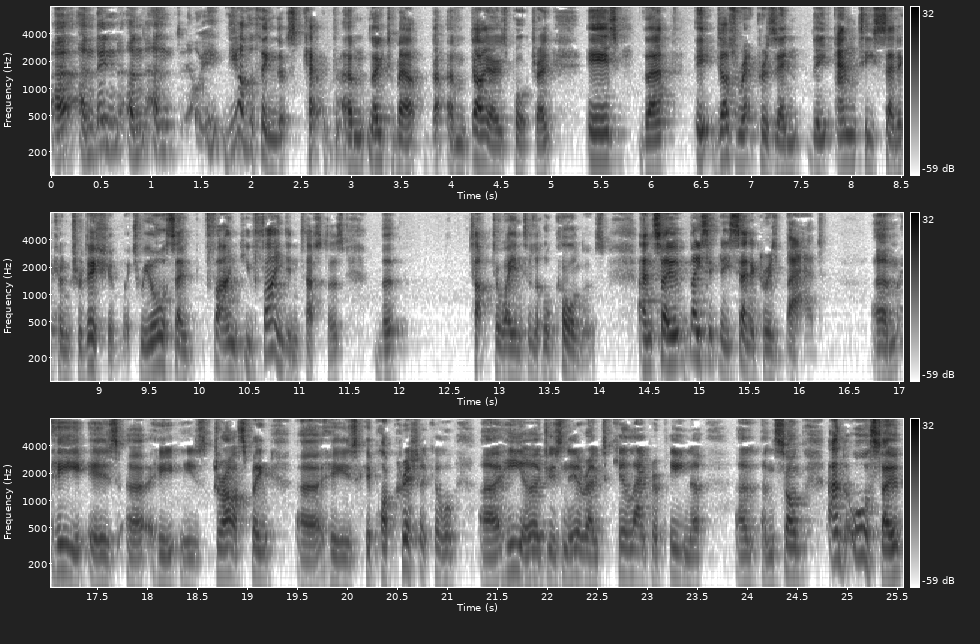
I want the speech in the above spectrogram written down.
Uh, and then, and, and, the other thing that's um, note about um, Dio's portrait is that it does represent the anti-Senecan tradition, which we also find you find in Tacitus, but tucked away into little corners. And so basically, Seneca is bad. Um, he is uh, he, he's grasping, uh, he's hypocritical. Uh, he urges Nero to kill Agrippina. Uh, and so on. And also,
